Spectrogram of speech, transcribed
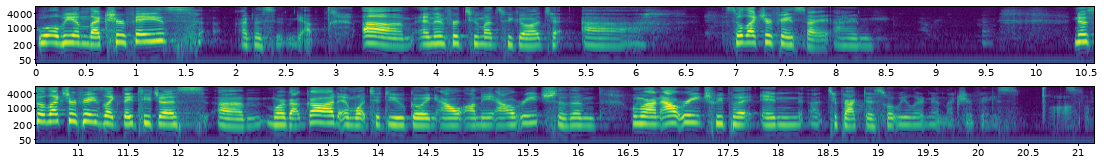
we'll be in lecture phase. I'm assuming, yeah. Um, and then for two months, we go out to, uh, so lecture phase, sorry, I'm, no, so lecture phase, like they teach us um, more about God and what to do going out on the outreach. So then when we're on outreach, we put in uh, to practice what we learned in lecture phase. Awesome.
